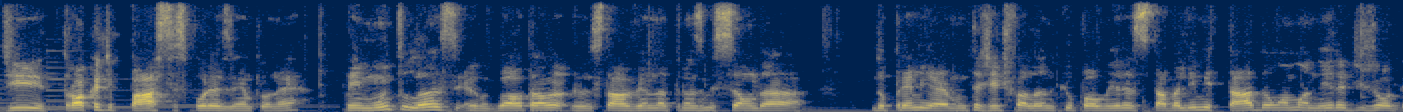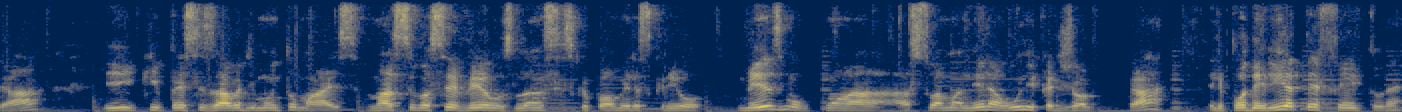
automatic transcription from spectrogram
de troca de passes, por exemplo, né? Tem muito lance, igual eu, tava, eu estava vendo na transmissão da, do Premier, muita gente falando que o Palmeiras estava limitado a uma maneira de jogar e que precisava de muito mais. Mas se você vê os lances que o Palmeiras criou, mesmo com a, a sua maneira única de jogar, ele poderia ter feito, né?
